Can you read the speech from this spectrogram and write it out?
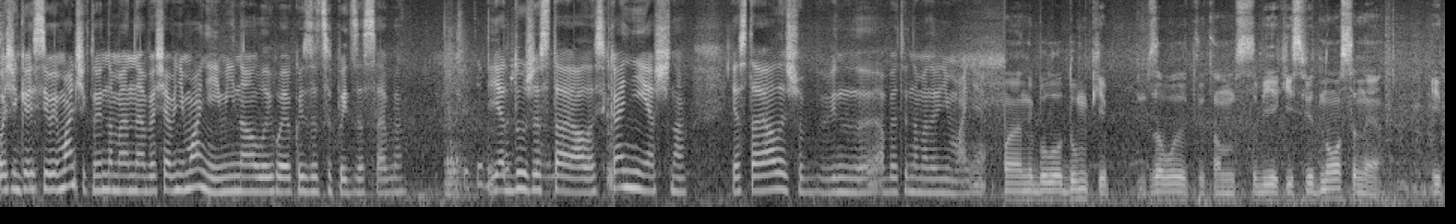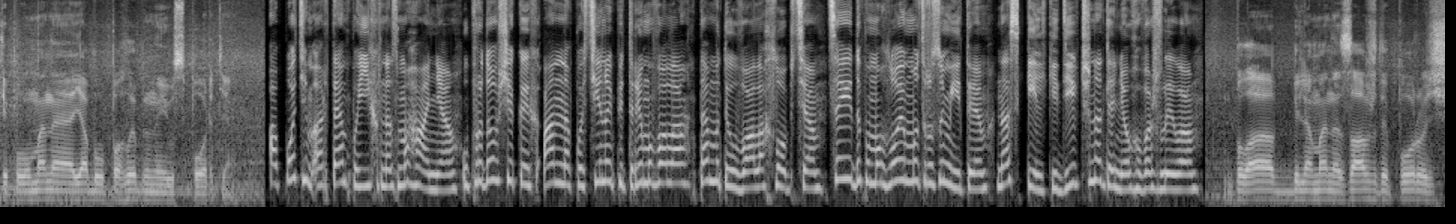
Очень красивий мальчик, але він на мене не обращав внимання і мені треба його якось зацепити за себе. Я дуже старалась, звісно. Я старалась, щоб він е, обратив на мене внимання. У мене не було думки заводити там собі якісь відносини. І, типу, у мене я був поглиблений у спорті. А потім Артем поїхав на змагання, упродовж яких Анна постійно підтримувала та мотивувала хлопця. Це і допомогло йому зрозуміти, наскільки дівчина для нього важлива. Була біля мене завжди поруч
